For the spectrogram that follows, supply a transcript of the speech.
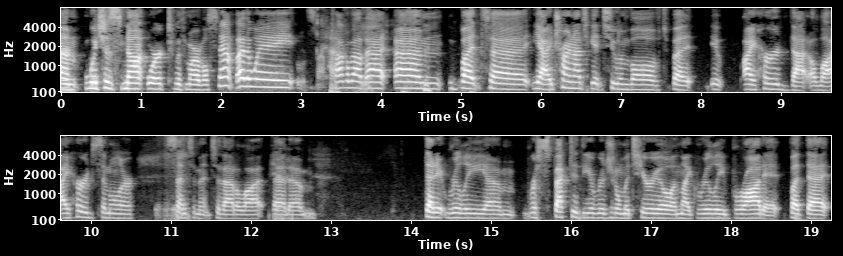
um, which has not worked with Marvel Snap, by the way. Let's not talk about that. Um, but uh, yeah, I try not to get too involved. But it, I heard that a lot. I heard similar sentiment to that a lot. That um, that it really um, respected the original material and like really brought it, but that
